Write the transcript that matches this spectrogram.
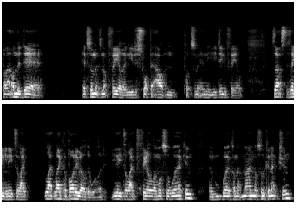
But like on the day, if something's not feeling, you just swap it out and put something in that you do feel. So that's the thing. You need to like like like a bodybuilder would. You need to like feel the muscle working and work on that mind muscle connection,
